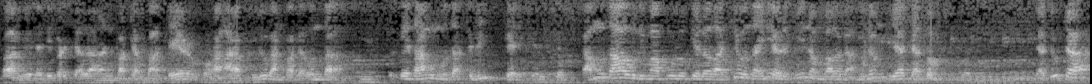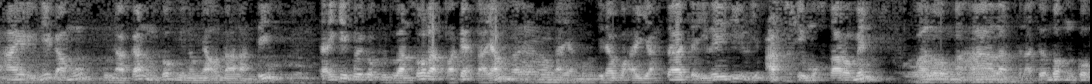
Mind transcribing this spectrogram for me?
Paham ya? Jadi perjalanan padang pasir, orang Arab dulu kan pakai unta. Terus kayak sanggup musak jadi, kamu tahu 50 kilo lagi unta ini harus minum. Kalau nggak minum dia jatuh. Ya sudah, air ini kamu gunakan untuk minumnya unta nanti. Saya ini kebutuhan sholat pakai tayam. Tayam. Jadi apa ayah ta ilaihi li arsi muhtaromin walau mahalan. Senajan untuk engkau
